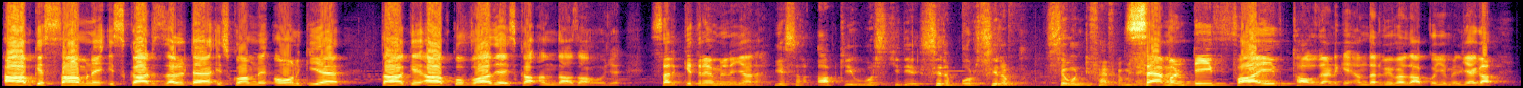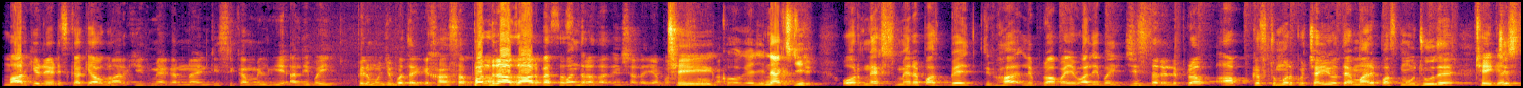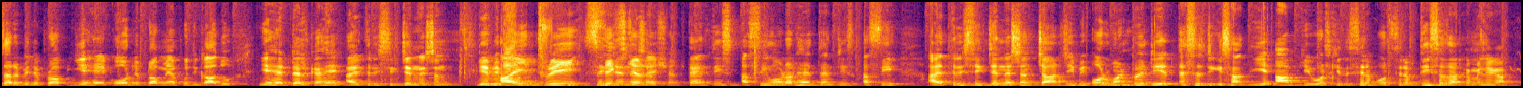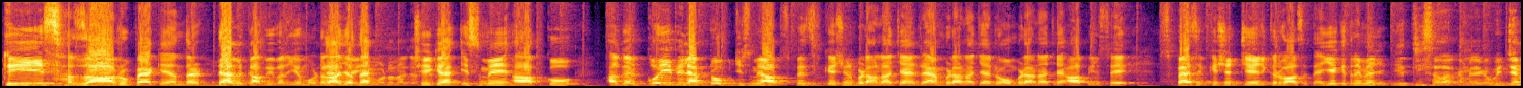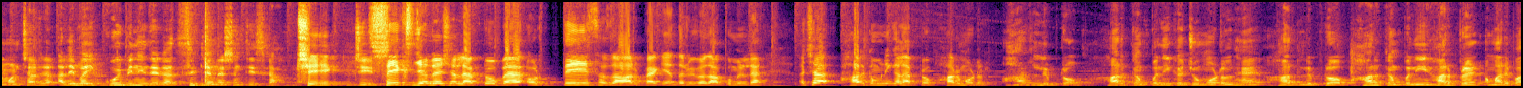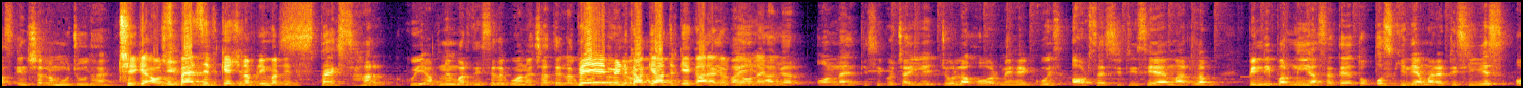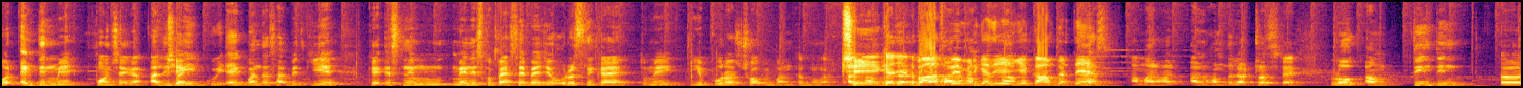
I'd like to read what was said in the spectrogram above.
आपके सामने इसका रिज़ल्ट है. इसको हमने ऑन किया है ताकि आपको वाजह इसका अंदाज़ा हो जाए. सर कितने में मिलने जा रहा है? ये सर आपकी वर्ष की दे सिर्फ़ और सिर्फ़ 75 का मिलेगा। सेवेंटी फाइव थाउज़ेंड के अंदर व्यूवर्स आपको ये मिल जाएगा। मार्केट रेट इसका क्या होगा? मार्केट में अगर 90 से कम मिल गई अली भाई फिर मुझे बताए कि खान साहब पंद्रह हज़ार रुपये पंद्रह हज़ार ठीक हो गया जी। नेक्स्ट जी। और नेक्स्ट मेरे पास बेतहा लैपटॉप है अली भाई जिस तरह लैपटॉप आप कस्टमर को चाहिए होता है हमारे पास मौजूद है। ठीक है। जिस तरह भी लैपटॉप ये है एक और लैपटॉप मैं आपको दिखा दूँ ये है डेल का है आई थ्री सिक्स जनरेशन ये भी आई थ्री सिक्स जनरेशन तैंतीस अस्सी मॉडल है तैंतीस अस्सी आई थ्री सिक्स जनरेशन चार जीबी और one twenty eight S S D के साथ। ये आपकी वर्ष के लिए सिर्फ़ और सिर्फ़ तीस हज़ार का मिलेगा। तीस हज़ार रुपए के अंदर डेल का भी ये मॉडल आ जाता ये मॉडल आ जाता ठीक है। इसमें आपको अगर कोई भी लैपटॉप जिसमें आप स्पेसिफिकेशन बढ़ाना चाहें रैम बढ़ाना चाहें रोम बढ़ाना चाहें आप इनसे स्पेसिफिकेशन चेंज करवा सकते हैं। ये कितने में है जी? ये तीस हज़ार का मिलेगा विद जेनवन चार्जर अली भाई कोई भी नहीं देगा सिक्स जनरेशन तीस का। ठीक। जी। सिक्स जनरेशन लैपटॉप है और तीस हज़ार रुपए के अंदर विवर्स आपको मिल रहा है। अच्छा हर कंपनी का लैपटॉप हर मॉडल हर लैपटॉप हर कंपनी का जो मॉडल है हर लैपटॉप हर कंपनी हर ब्रांड हमारे पास इंशाल्लाह मौजूद है। ठीक है और स्पेसिफिकेशन अपनी मर्ज़ी से। स्पेक्स हर कोई अपने मर्ज़ी से लगवाना चाहते हैं, पेमेंट का क्या तरीकेकार का अगर ऑनलाइन अगर ऑनलाइन किसी को चाहिए जो लाहौर में है कोई आउटसाइड सिटी से है मतलब पिंडी पर नहीं आ सकते तो उसके लिए हमारा टीसीएस और एक दिन में पहुंचेगा। अली भाई कोई एक बंदा साबित किए कि इसने मैंने इसको पैसे भेजे और उसने कहा तो मैं ये पूरा शॉप बंद कर दूँगा। ठीक है एडवांस पेमेंट के लिए ये काम करते हैं। हमारा अल्हम्दुलिल्लाह ट्रस्ट है। लोग हम तीन तीन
